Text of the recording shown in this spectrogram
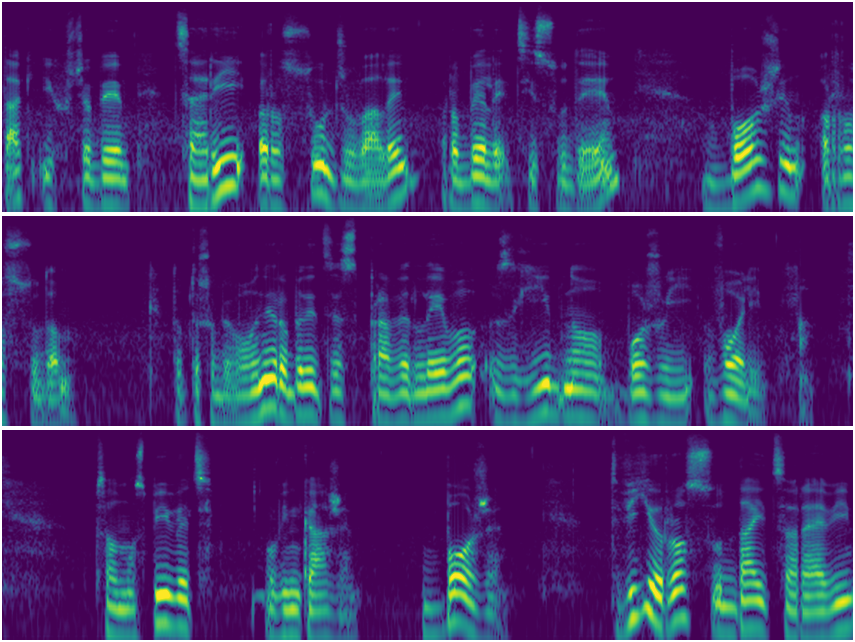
так, і щоб царі розсуджували, робили ці суди Божим розсудом. Тобто, щоб вони робили це справедливо згідно Божої волі. Псалмоспівець він каже: Боже, твій розсуд дай цареві,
